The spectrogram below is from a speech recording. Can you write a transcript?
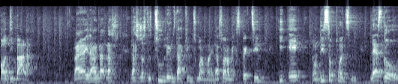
or Dybala. Like that, that, that's that's just the two names that came to my mind. That's what I'm expecting. EA, don't disappoint me. Let's go.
